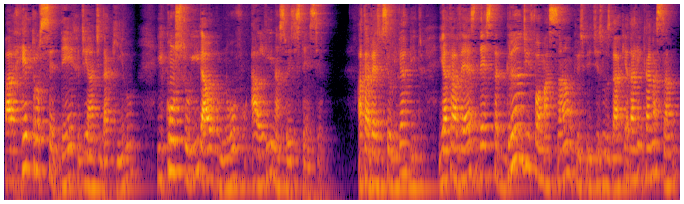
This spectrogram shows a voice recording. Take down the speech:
para retroceder diante daquilo e construir algo novo ali na sua existência, através do seu livre-arbítrio e através desta grande informação que o Espiritismo nos dá, que é da reencarnação.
